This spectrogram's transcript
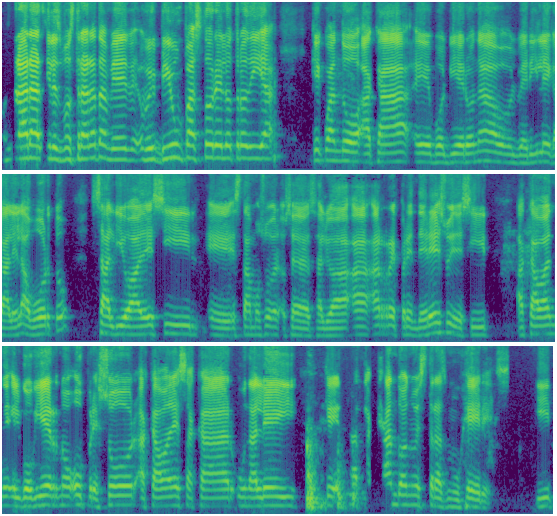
mostrara, si les mostrara también, vi un pastor el otro día que cuando acá eh, volvieron a volver ilegal el aborto, salió a decir, eh, estamos, o sea, salió a, a, reprender eso y decir, acaban de, el gobierno opresor acaba de sacar una ley que está atacando a nuestras mujeres y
